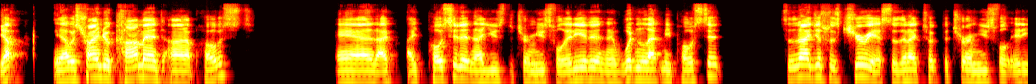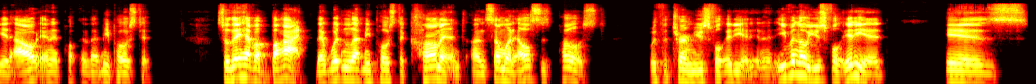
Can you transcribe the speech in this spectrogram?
Yep. Yeah, I was trying to comment on a post and I, I posted it and I used the term useful idiot and it wouldn't let me post it. So then I just was curious. So then I took the term useful idiot out and it, it let me post it. So they have a bot that wouldn't let me post a comment on someone else's post with the term useful idiot in it, even though useful idiot is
